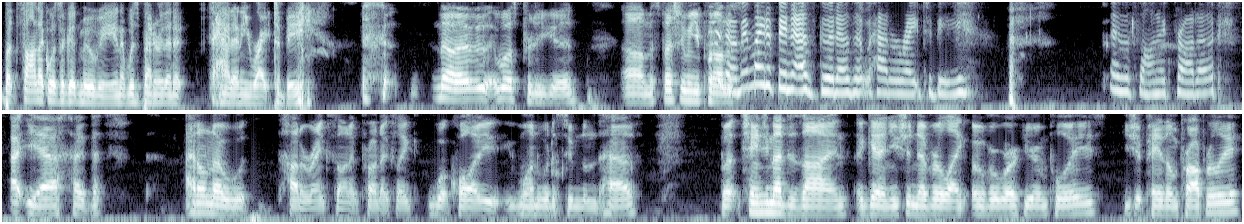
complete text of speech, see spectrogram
But Sonic was a good movie, and it was better than it had any right to be. No, it was, pretty good. Um, especially when you I put don't on know. this. It might have been as good as it had a right to be as a Sonic product. I, yeah, I, that's. I don't know what, how to rank Sonic products, like what quality one would assume them to have. But changing that design again, you should never like overwork your employees. You should pay them properly.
